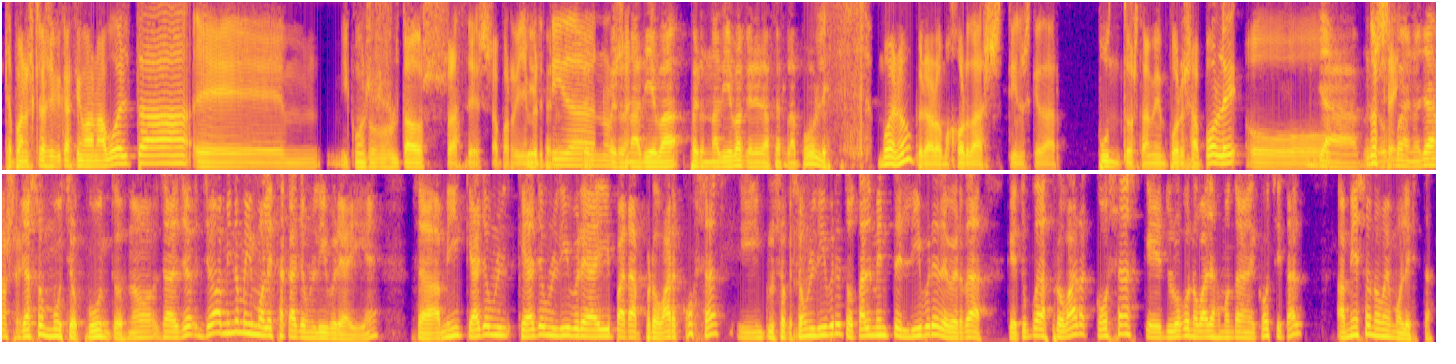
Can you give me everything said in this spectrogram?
Te pones clasificación a una vuelta eh, y con esos resultados haces la parrilla Sí, invertida. pero, no pero sé. nadie va, pero nadie va a querer hacer la pole. Bueno, pero a lo mejor das, tienes que dar puntos también por esa pole o. Ya, no sé. Bueno, ya, no sé. ya son muchos puntos, ¿no? O sea, yo, yo a mí no me molesta que haya un libre ahí, ¿eh? O sea, a mí que haya un, que haya un libre ahí para probar cosas, e incluso que sea un libre totalmente libre de verdad, que tú puedas probar cosas que luego no vayas a montar en el coche y tal, a mí eso no me molesta.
